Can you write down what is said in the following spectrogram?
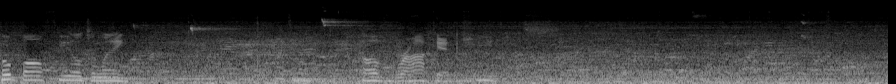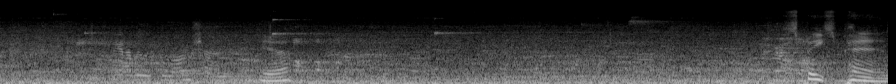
football field's length of rocket. I got a really cool long shot. Yeah. Space pen.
